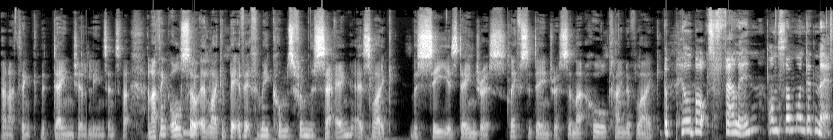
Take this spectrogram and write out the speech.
And I think the danger leans into that. And I think also, uh, like, a bit of it for me comes from the setting. It's like the sea is dangerous, cliffs are dangerous, and that whole kind of like. the pillbox fell in on someone, didn't it?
